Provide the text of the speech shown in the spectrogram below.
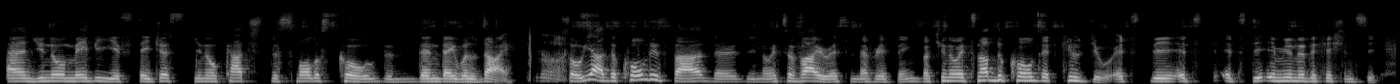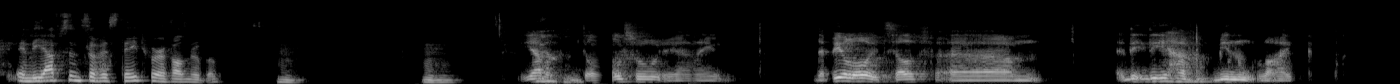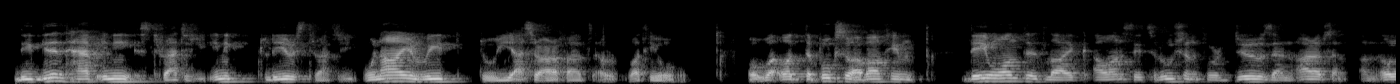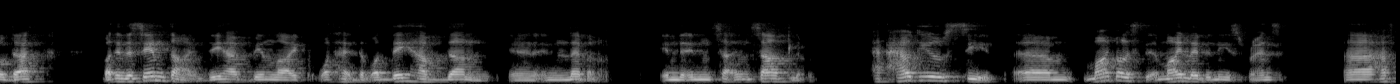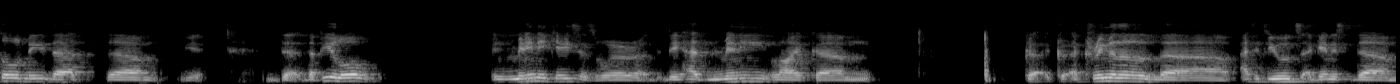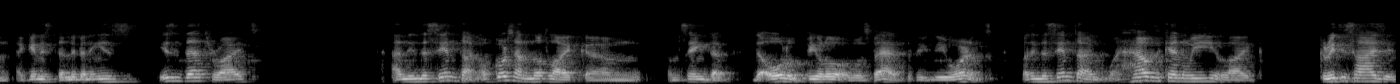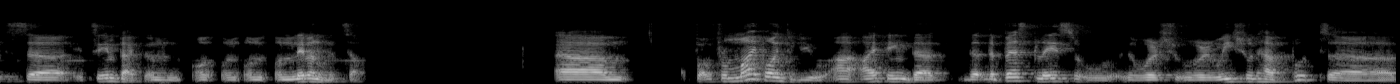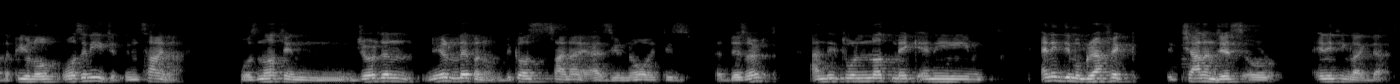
And you know maybe if they just you know catch the smallest cold then they will die. No, so yeah the cold is bad. There you know it's a virus and everything. But you know it's not the cold that killed you. It's the it's it's the immunodeficiency. In the mhm. absence of a state we're vulnerable. Mhm. Yeah, Yeah. but also, yeah, I mean, the PLO itself, um, they, they have been like, they didn't have any strategy, any clear strategy. When I read to Yasser Arafat or what he, or what, what the books are about him, they wanted like a one-state solution for Jews and Arabs and, and all of that. But in the same time, they have been like what what they have done in, in Lebanon, in the, in, in South Lebanon. How do you see it? Um, my Palest- my Lebanese friends uh, have told me that um, the the PLO in many cases where they had many like um, criminal uh, attitudes against the um, against the Lebanese. Is that right? And in the same time, of course, I'm not like um, I'm saying that the all of PLO was bad. They, they weren't. But in the same time, how can we like criticize its uh, its impact on on, on on Lebanon itself? Um, from my point of view, I, I think that the, the best place where, where we should have put uh, the PLO was in Egypt, in Sinai, was not in Jordan near Lebanon, because Sinai, as you know, it is a desert, and it will not make any any demographic challenges or anything like that.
